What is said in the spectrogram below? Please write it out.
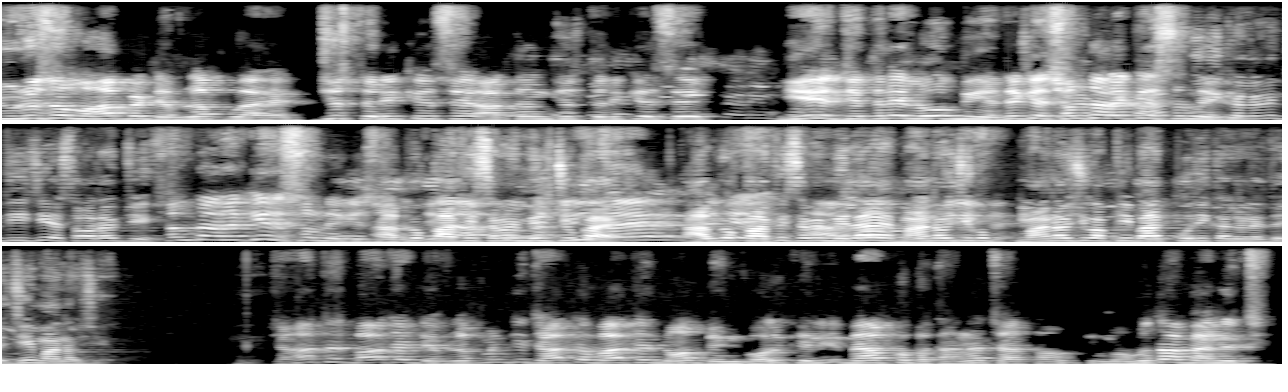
टूरिज़्म वहाँ पे डेवलप हुआ है। जिस तरीके से आतंक जिस तरीके से ये जितने लोग भी हैं देखिए क्षमता रखिए सुनने की। दीजिए सौरभ जी। क्षमता रखिए सुनने की आपको काफ़ी समय मिल चुका है। आपको काफ़ी समय मिला है। मानव जी को मानव जी को अपनी बात पूरी कर लेने दे जी मानव जी। जहाँ तक बात है डेवलपमेंट की जहाँ तक बात है नॉर्थ बंगाल के लिए मैं आपको बताना चाहता हूँ कि ममता बनर्जी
